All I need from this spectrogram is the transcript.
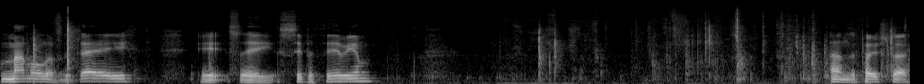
mammal of the day. It's a Sivatherium. And the poster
